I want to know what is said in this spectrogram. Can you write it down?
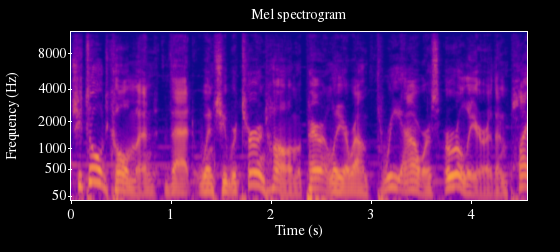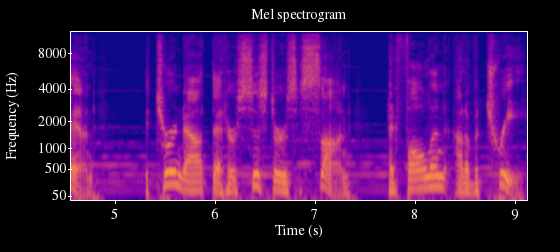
She told Coleman that when she returned home apparently around three hours earlier than planned, it turned out that her sister's son had fallen out of a tree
